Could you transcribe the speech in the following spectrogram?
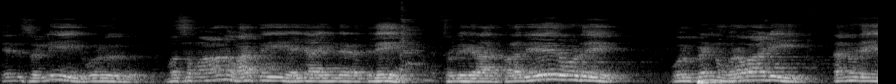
என்று சொல்லி ஒரு மோசமான வார்த்தையை ஐயா இந்த இடத்திலே சொல்லுகிறார். பல பேரோடு ஒரு பெண் உறவாடி தன்னுடைய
